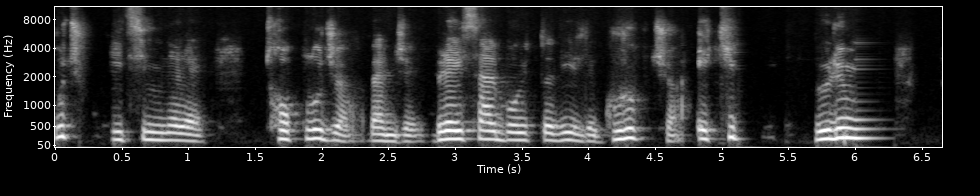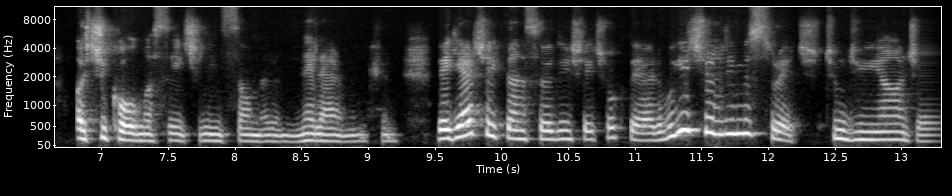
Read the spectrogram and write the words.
bu eğitimlere topluca bence bireysel boyutta değil de grupça, ekip, bölüm açık olması için insanların neler mümkün. Ve gerçekten söylediğin şey çok değerli. Bu geçirdiğimiz süreç tüm dünyaca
